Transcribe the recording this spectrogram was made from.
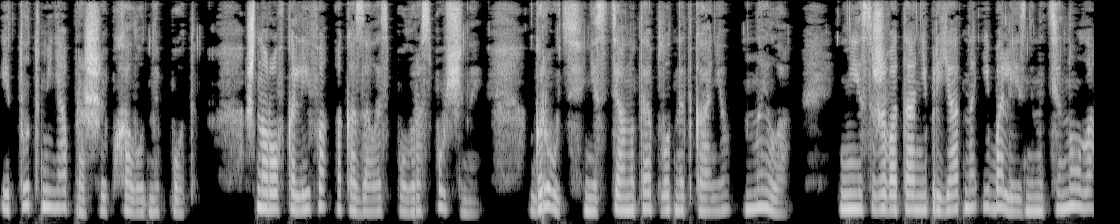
И тут меня прошиб холодный пот. Шнуровка лифа оказалась полураспущенной. Грудь, не стянутая плотной тканью, ныла. Низ живота неприятно и болезненно тянуло,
